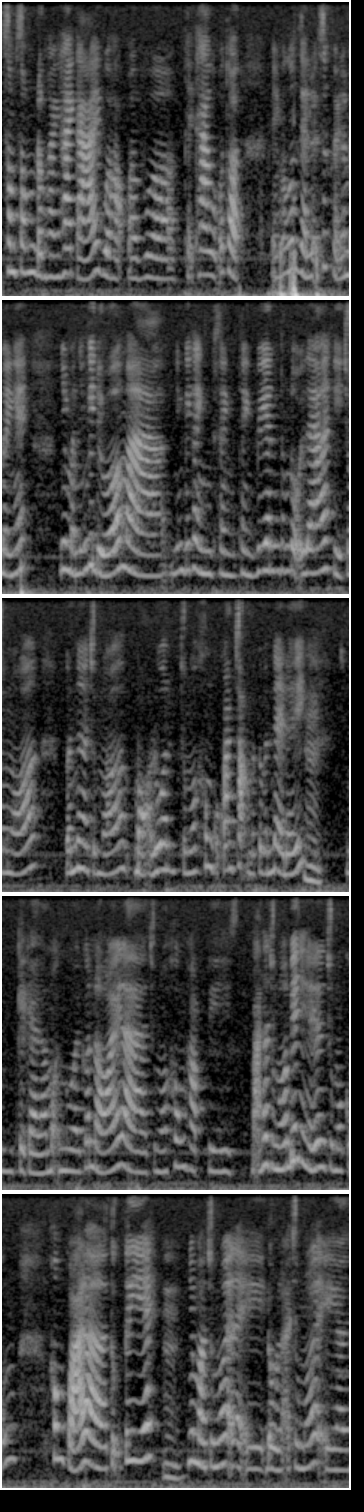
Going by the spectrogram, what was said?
song song đồng hành hai cái vừa học và vừa thể thao vừa võ thuật để cũng có rèn luyện sức khỏe cho mình ấy nhưng mà những cái đứa mà những cái thành thành thành viên trong đội ra ấy, thì chúng nó vấn đề là chúng nó bỏ luôn chúng nó không có quan trọng về cái vấn đề đấy Ừ. kể cả là mọi người có nói là chúng nó không học vì bản thân chúng nó biết như thế nên chúng nó cũng không quá là tự ti ấy Ừ. nhưng mà chúng nó lại lại đổi lại chúng nó lại ờ,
